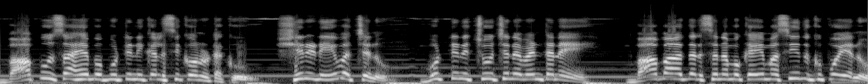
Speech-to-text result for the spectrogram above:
బాపు సాహెబ్ బుట్టిని కలిసి కొనుటకు షిరిడి వచ్చెను. బుట్టిని చూచిన వెంటనే బాబా దర్శనముకై మసీదుకు పోయెను.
